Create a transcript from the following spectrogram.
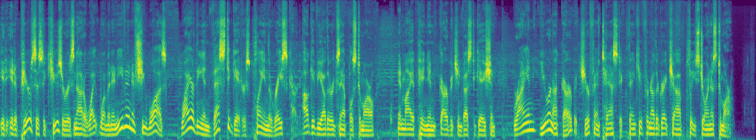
it, it appears this accuser is not a white woman. And even if she was, why are the investigators playing the race card? I'll give you other examples tomorrow. In my opinion, garbage investigation. Ryan, you are not garbage. You're fantastic. Thank you for another great job. Please join us tomorrow.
